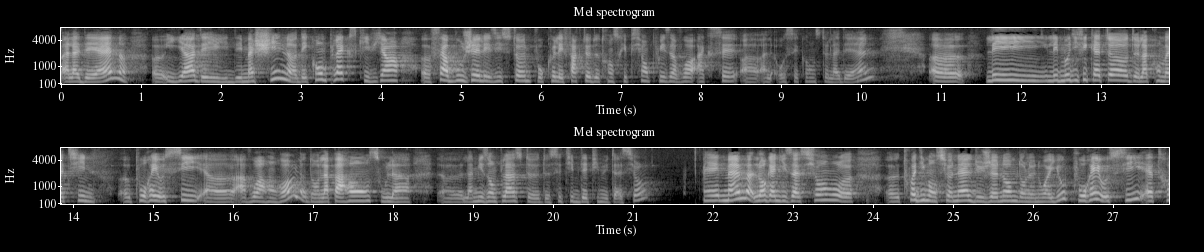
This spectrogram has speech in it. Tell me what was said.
à l'ADN, euh, il y a des, machines, des complexes qui viennent euh, faire bouger les histones pour que les facteurs de transcription puissent avoir accès aux séquences de l'ADN. Les, modificateurs de la chromatine pourrait aussi avoir un rôle dans l'apparence ou la, mise en place de, ce type d'épimutation. Et même l'organisation trois-dimensionnelle du génome dans le noyau pourrait aussi être,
